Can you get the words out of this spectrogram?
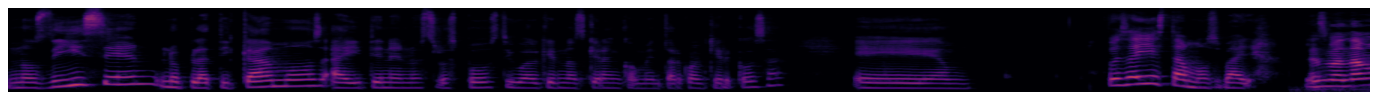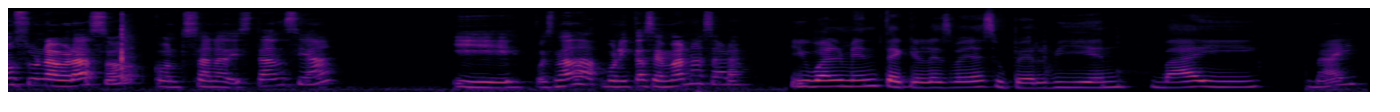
Nos dicen, lo platicamos. Ahí tienen nuestros posts, igual que nos quieran comentar cualquier cosa. Eh, pues ahí estamos, vaya. Les mandamos un abrazo con sana distancia. Y pues nada, bonita semana, Sara. Igualmente, que les vaya súper bien. Bye. Bye.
